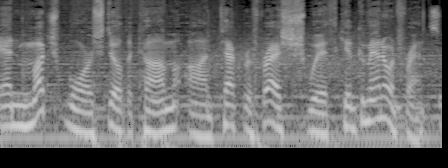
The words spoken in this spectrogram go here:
and much more still to come on Tech Refresh with Kim Komando and friends.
